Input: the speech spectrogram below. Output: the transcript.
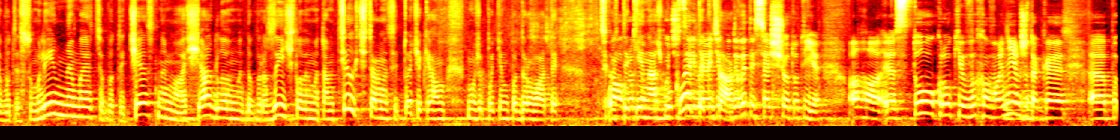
Це бути сумлінними, це бути чесними, ощадливими, доброзичливими. Там цілих 14 точок я вам можу потім подарувати. Цікаво, Ось такий наш буклетик. навіть так. подивитися, що тут є. Ага, е, 100 кроків виховання. Я вже так е, е, по-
